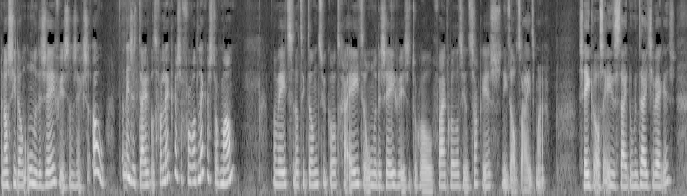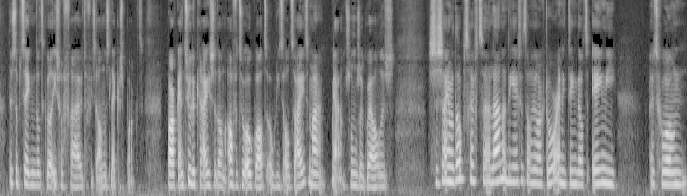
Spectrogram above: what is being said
En als hij dan onder de 7 is, dan zeggen ze: Oh, dan is het tijd wat voor, lekkers, voor wat lekkers toch, man? Dan weet ze dat ik dan natuurlijk wat ga eten. Onder de 7 is het toch wel vaak wel dat hij in het zak is. Niet altijd, maar zeker als etenstijd nog een tijdje weg is. Dus dat betekent dat ik wel iets van fruit of iets anders lekkers pakt. Pakken. En natuurlijk krijgen ze dan af en toe ook wat. Ook niet altijd, maar ja, soms ook wel. Dus ze zijn wat dat betreft, uh, Lana die heeft het al heel erg door. En ik denk dat Amy het gewoon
